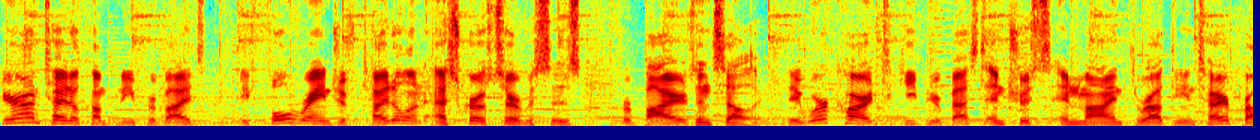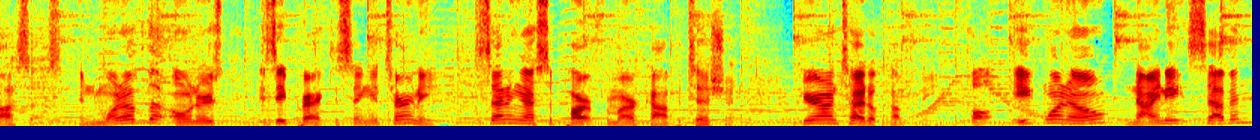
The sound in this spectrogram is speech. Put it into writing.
Huron Title Company provides a full range of title and escrow services for buyers and sellers. They work hard to keep your best interests in mind throughout the entire process, and one of the owners is a practicing attorney, setting us apart from our competition. Huron Title Company. Call 810 987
